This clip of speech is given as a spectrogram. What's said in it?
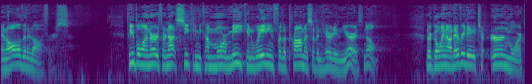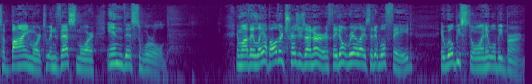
and all that it offers. People on earth are not seeking to become more meek and waiting for the promise of inheriting the earth. No. They're going out every day to earn more, to buy more, to invest more in this world. And while they lay up all their treasures on earth, they don't realize that it will fade, it will be stolen, it will be burned.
